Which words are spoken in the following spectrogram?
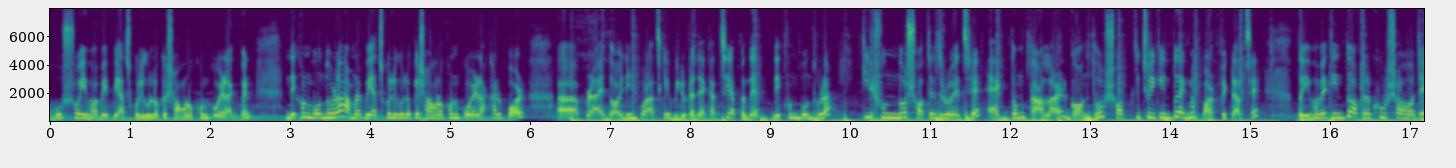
অবশ্যই এভাবে পেঁয়াজ কলিগুলোকে সংরক্ষণ করে রাখবেন। দেখুন বন্ধুরা, আমরা পেঁয়াজ কলিগুলোকে সংরক্ষণ করে রাখার পর প্রায় দশ দিন পর আজকে ভিডিওটা দেখাচ্ছি আপনাদের। দেখুন বন্ধুরা, কি সুন্দর সতেজ রয়েছে, একদম কালার, গন্ধ সব কিছুই কিন্তু একদম পারফেক্ট আছে। তো এইভাবে কিন্তু আপনারা খুব সহজে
